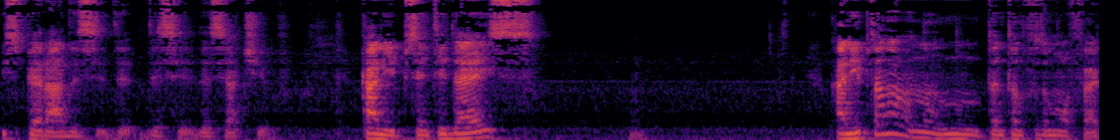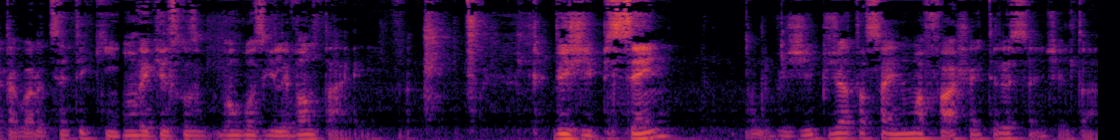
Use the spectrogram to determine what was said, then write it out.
esperar desse, desse, desse ativo. Canip 110. Canip está tentando fazer uma oferta agora de 115. Vamos ver que eles vão conseguir levantar. Aí. Vigip 100. O Vigip já está saindo uma faixa interessante. Ele está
